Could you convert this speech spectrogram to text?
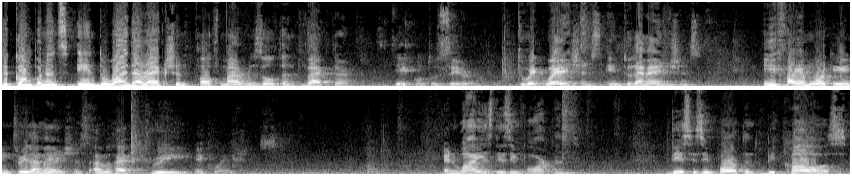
the components in the y direction of my resultant vector equal to zero. Two equations in two dimensions. If I am working in three dimensions, I will have three equations. And why is this important? This is important because,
